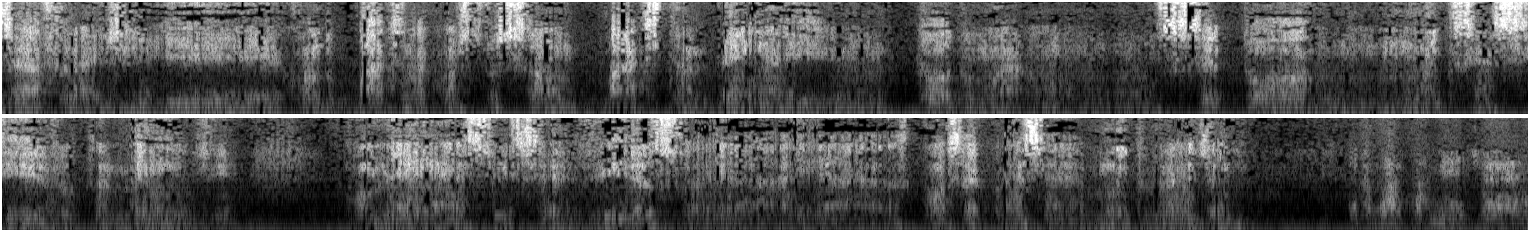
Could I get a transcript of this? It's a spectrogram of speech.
Pois é, Fred. E quando bate na construção, bate também aí em todo uma, um setor muito sensível também de comércio e serviço. E a, e a consequência é muito grande. Exatamente. É.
